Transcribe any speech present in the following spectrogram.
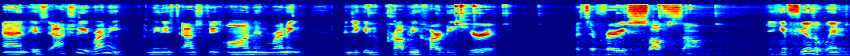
And it's actually running. I mean, it's actually on and running. And you can probably hardly hear it. It's a very soft sound. You can feel the wind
